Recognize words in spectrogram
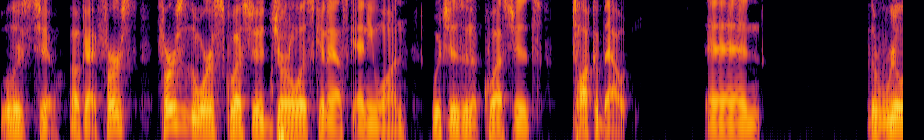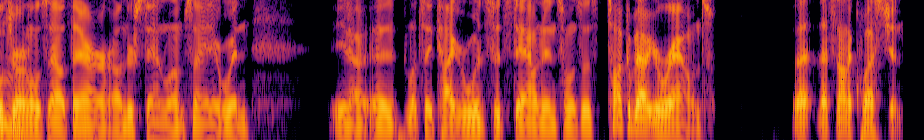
Well, there's two. Okay, first, first is the worst question a journalist can ask anyone, which isn't a question; it's talk about. And the real hmm. journalists out there understand what I'm saying here. When you know, uh, let's say Tiger Woods sits down and someone says, "Talk about your round." That that's not a question.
